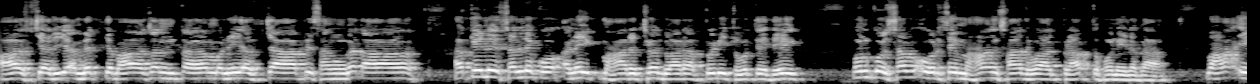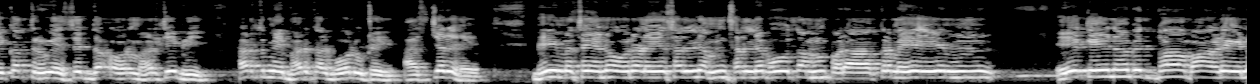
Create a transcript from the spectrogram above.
आश्चर्य मित्य भाषंत मुनियश्चापि संगता। अकेले शल्य को अनेक महारथियों द्वारा पीड़ित होते देख, उनको सब ओर से महान साधुवाद प्राप्त होने लगा। वहाँ एकत्र हुए सिद्ध और महर्षि भी हर्ष में भरकर बोल उठे, आश्चर्य है। भीमसेनोरणे शल्यम शल्यभूतम पराक्रमे एक विद्वा बाणेन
